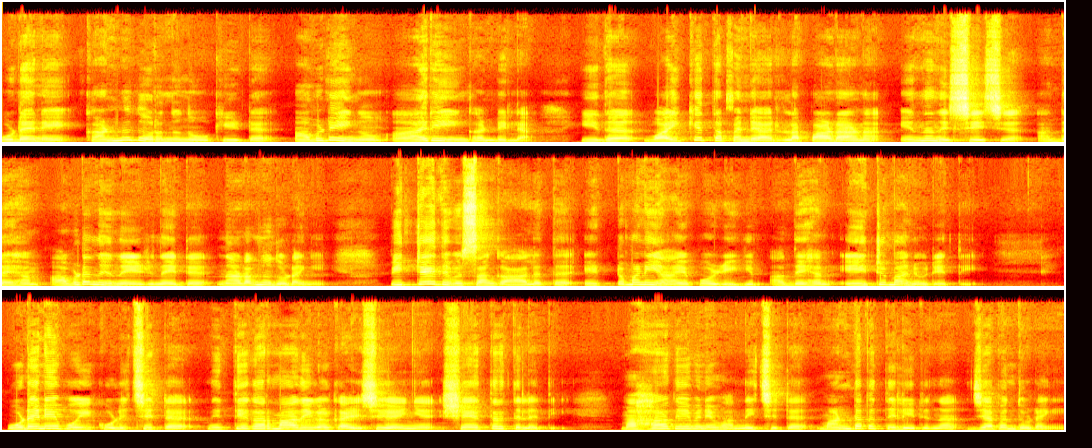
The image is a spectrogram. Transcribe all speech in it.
ഉടനെ കണ്ണു തുറന്നു നോക്കിയിട്ട് അവിടെയെങ്ങും ആരെയും കണ്ടില്ല. ഇത് വൈക്കത്തപ്പന്റെ അരുളപ്പാടാണ് എന്ന് നിശ്ചയിച്ച് അദ്ദേഹം അവിടെ നിന്ന് എഴുന്നേറ്റ് നടന്നു തുടങ്ങി. പിറ്റേ ദിവസം കാലത്ത് എട്ട് മണിയായപ്പോഴേക്കും അദ്ദേഹം ഏറ്റുമാനൂരെത്തി. ഉടനെ പോയി കുളിച്ചിട്ട് നിത്യകർമാദികൾ കഴിച്ചു കഴിഞ്ഞ് ക്ഷേത്രത്തിലെത്തി. മഹാദേവനെ വന്നിച്ചിട്ട് മണ്ഡപത്തിലിരുന്ന് ജപം തുടങ്ങി.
